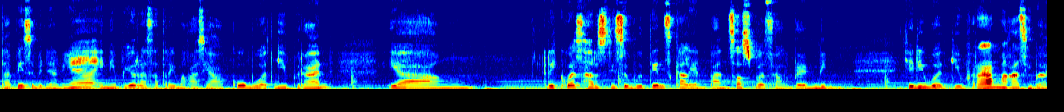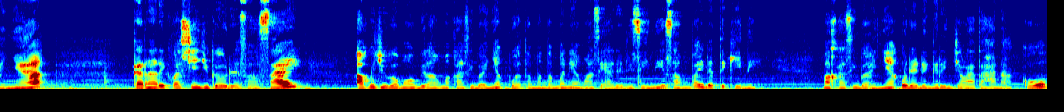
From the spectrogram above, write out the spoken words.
Tapi sebenarnya ini pure rasa terima kasih aku buat Gibran yang request harus disebutin sekalian pansos buat self branding. Jadi buat Gibran makasih banyak karena requestnya juga udah selesai Aku juga mau bilang makasih banyak buat teman-teman yang masih ada di sini sampai detik ini. Makasih banyak udah dengerin celatahan aku.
